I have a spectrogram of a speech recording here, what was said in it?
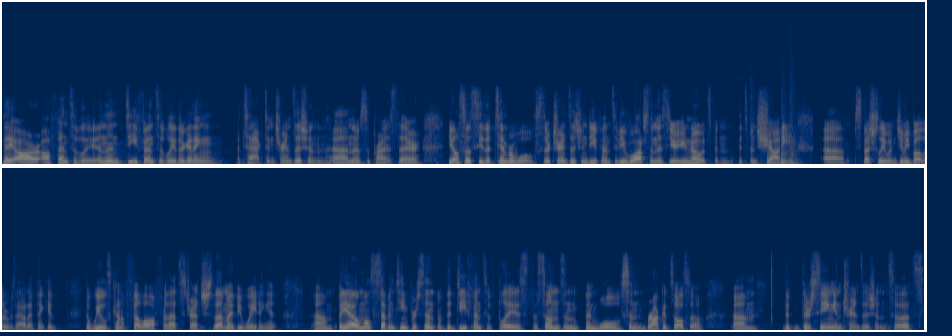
They are offensively, and then defensively, they're getting attacked in transition. Uh, no surprise there. You also see the Timberwolves, their transition defense. If you've watched them this year, you know it's been it's been shoddy, uh, especially when Jimmy Butler was out. I think it the wheels kind of fell off for that stretch, so that might be weighting it. Um, but yeah, almost 17% of the defensive plays, the Suns and, and Wolves and Rockets also, um, they're seeing in transition. So that's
